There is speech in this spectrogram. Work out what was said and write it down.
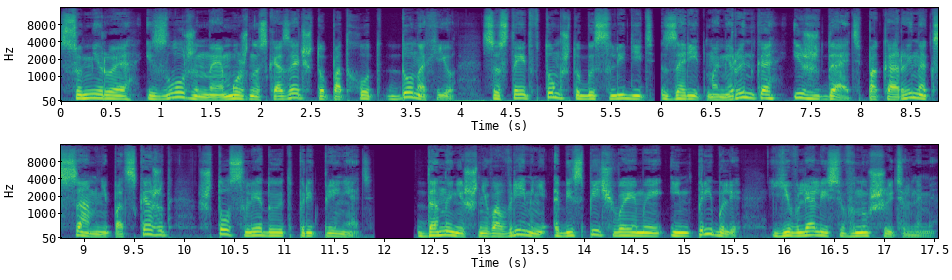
Суммируя изложенное, можно сказать, что подход Донахью состоит в том, чтобы следить за ритмами рынка и ждать, пока рынок сам не подскажет, что следует предпринять. До нынешнего времени обеспечиваемые им прибыли являлись внушительными.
